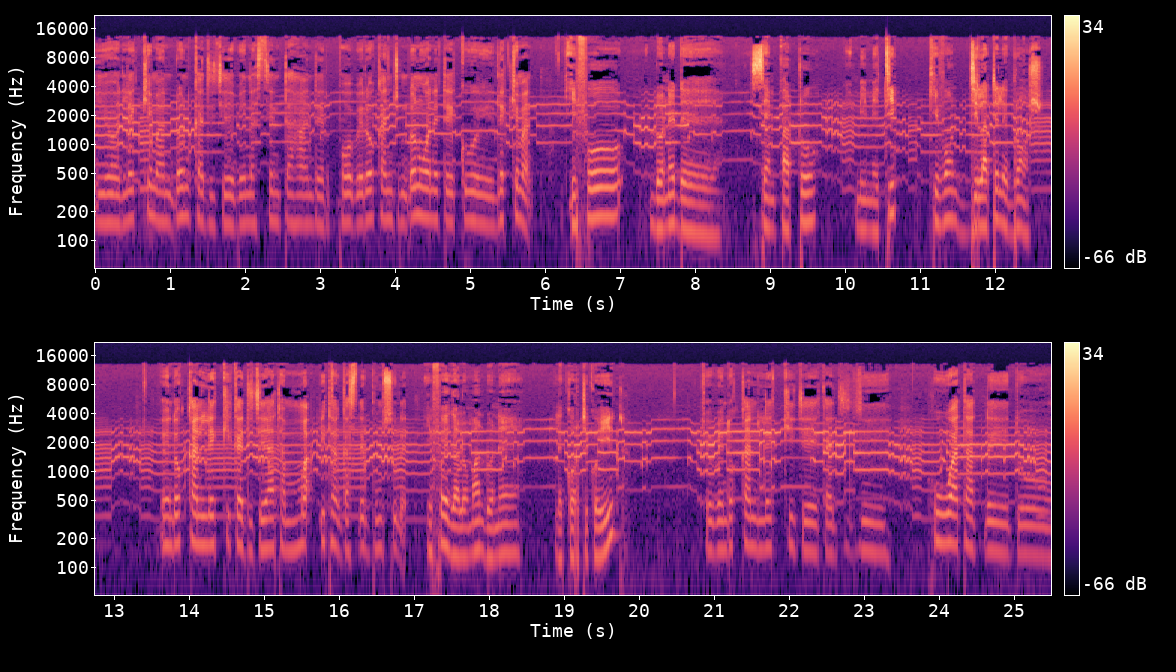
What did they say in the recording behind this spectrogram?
yo lekki man ɗon kadi je ɓe nastinta ha nder. Powɓe ɗo kanjum ɗon wonete ko lekki man. Il faut donner de sympato mimétique qui vont dilater les branches. Ɓe dokkan lekki kadi je yata maɓɓita gasɗe bumsuɗe. Il faut également donner les corticoïdes. To ɓe dokkan lekki je kadi huwata ɗe dow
